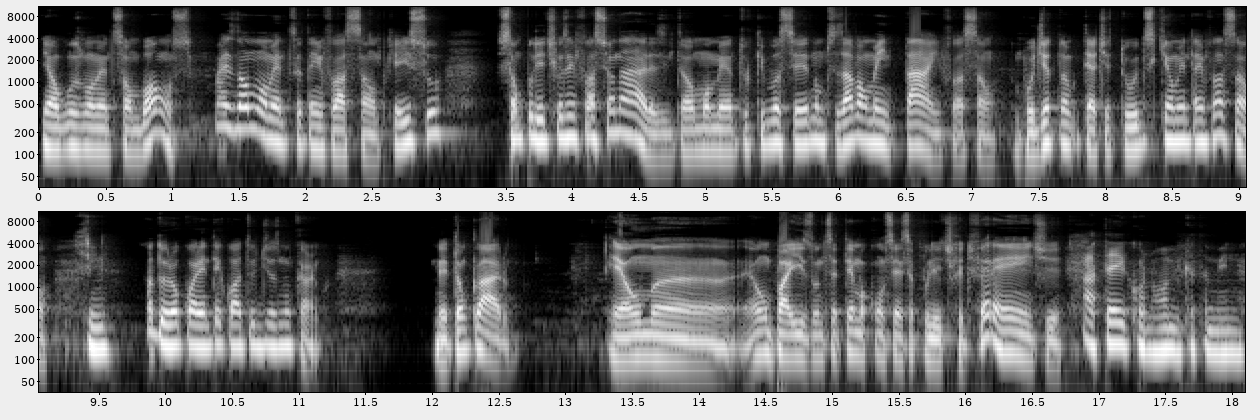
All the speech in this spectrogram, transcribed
em alguns momentos são bons, mas não no momento que você tem inflação, porque isso são políticas inflacionárias. Então é um momento que você não precisava aumentar a inflação, não podia ter atitudes que iam aumentar a inflação. Sim. Ela durou 44 dias no cargo. Então, claro, é, uma, é um país onde você tem uma consciência política diferente. Até econômica também, né?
